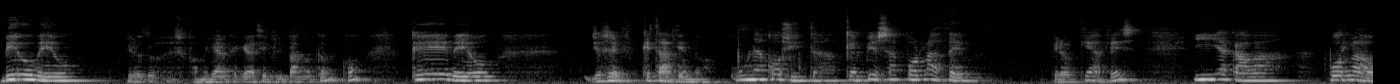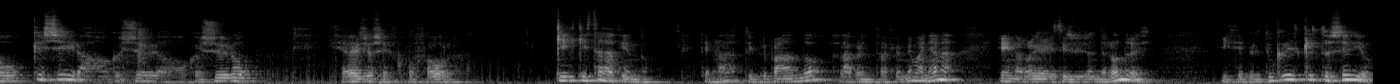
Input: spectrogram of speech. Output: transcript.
veo, veo. Y el otro, su familiar que queda así flipando, ¿cómo? ¿Qué veo? Joseph, ¿qué estás haciendo? Una cosita que empieza por la C pero ¿qué haces? Y acaba por la O. ¿Qué será? ¿Qué será? suero. Y dice, a ver, Joseph, por favor, ¿qué, qué estás haciendo? Dice, nada, estoy preparando la presentación de mañana en la Royal Institution de Londres. Y dice, ¿pero tú crees que esto es serio?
